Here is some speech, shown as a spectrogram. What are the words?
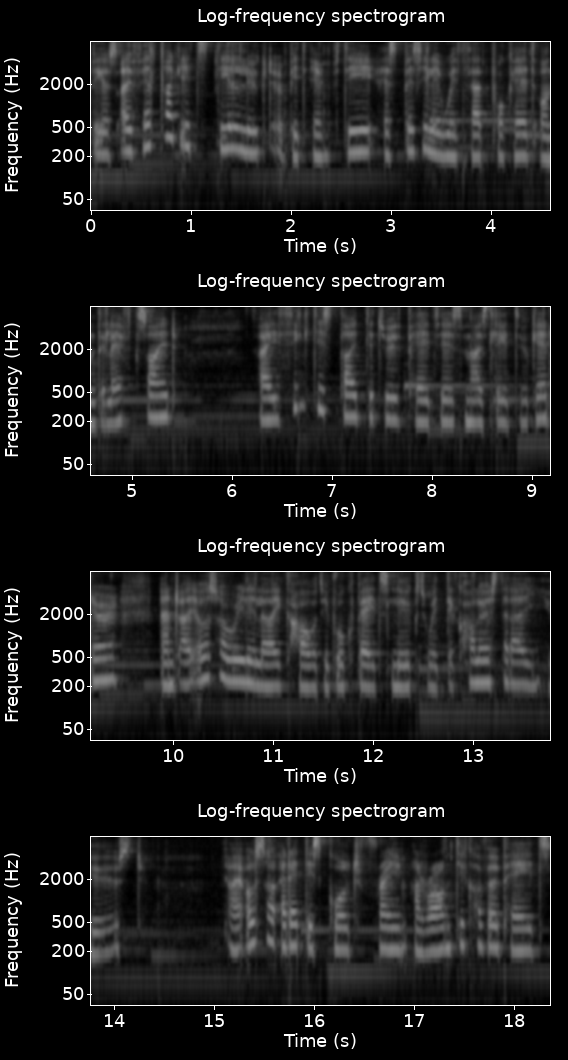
because I felt like it still looked a bit empty, especially with that pocket on the left side. I think this tied the two pages nicely together and I also really like how the book page looks with the colors that I used. I also added this gold frame around the cover page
